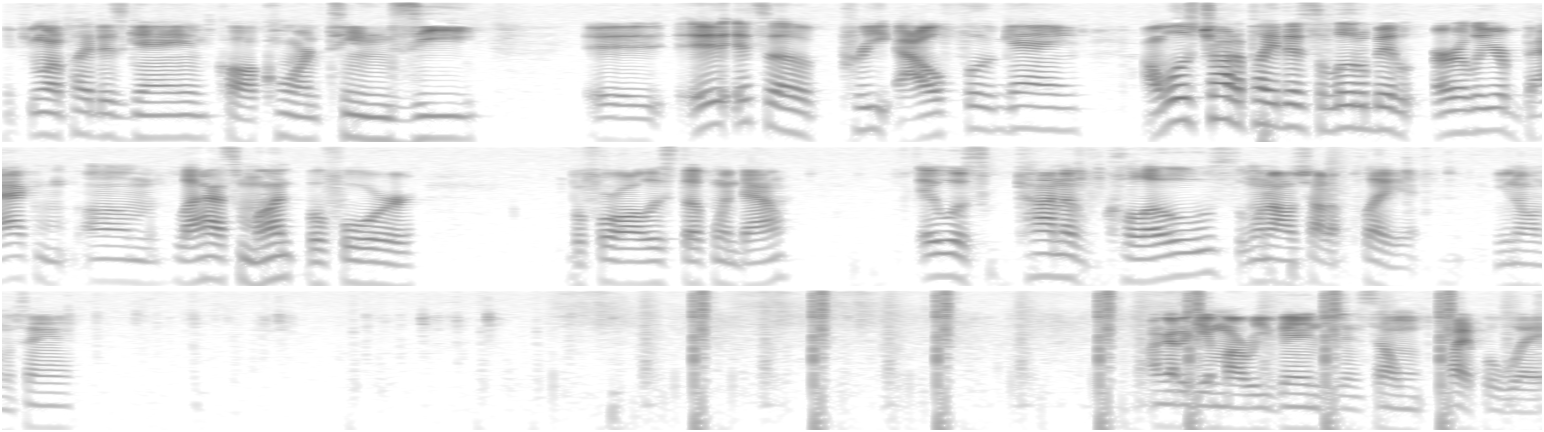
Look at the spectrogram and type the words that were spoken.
If you want to play this game called Quarantine Z, it, it, it's a pre-alpha game. I was trying to play this a little bit earlier, back um last month before before all this stuff went down. It was kind of closed when I was trying to play it. You know what I'm saying? I gotta get my revenge in some type of way.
